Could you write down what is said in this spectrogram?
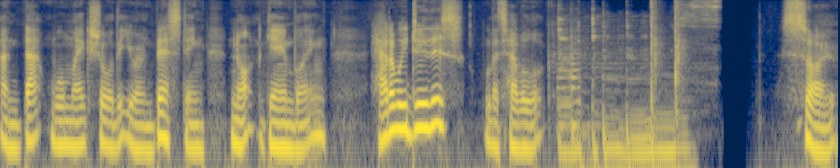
and that will make sure that you're investing, not gambling. How do we do this? Let's have a look. So,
